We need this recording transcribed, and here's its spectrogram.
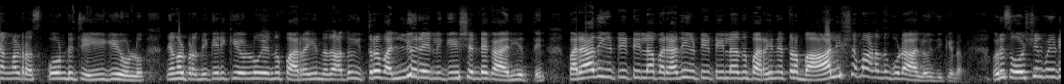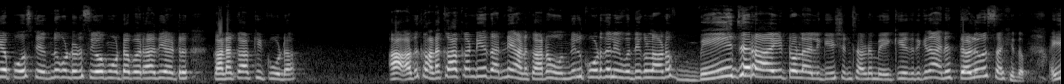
ഞങ്ങൾ റെസ്പോണ്ട് ചെയ്യുകയുള്ളൂ ഞങ്ങൾ പ്രതികരിക്കുകയുള്ളൂ എന്ന് പറയുന്നത്. അത് ഇത്ര വലിയൊരു എലിഗേഷന്റെ കാര്യത്തിൽ പരാതി കിട്ടിയിട്ടില്ല പരാതി കിട്ടിയിട്ടില്ല എന്ന് പറയുന്നത് എത്ര ബാലിഷമാണെന്നും കൂടെ ആലോചിക്കണം. ഒരു സോഷ്യൽ മീഡിയ പോസ്റ്റ് എന്തുകൊണ്ട് ഒരു സിയോ മോട്ടോ പരാതിയായിട്ട് കണക്കാക്കിക്കൂടാ? അത് കണക്കാക്കേണ്ടത് തന്നെയാണ്. കാരണം ഒന്നിൽ കൂടുതൽ യുവതികളാണ് മേജർ ആയിട്ടുള്ള അലിഗേഷൻസ് ആണ് മേക്ക് ചെയ്തിരിക്കുന്നത്. അതിന് തെളിവ് സഹിതം. ഈ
